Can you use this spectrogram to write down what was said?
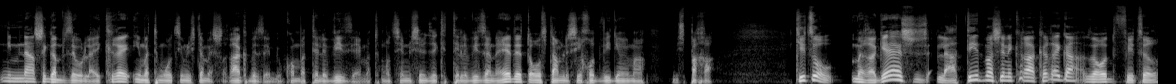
נמנע שגם זה אולי יקרה אם אתם רוצים להשתמש רק בזה במקום בטלוויזיה, אם אתם רוצים להשתמש בזה כטלוויזיה ניידת או סתם לשיחות וידאו עם המשפחה. קיצור, מרגש, לעתיד מה שנקרא, כרגע זה עוד פיצר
